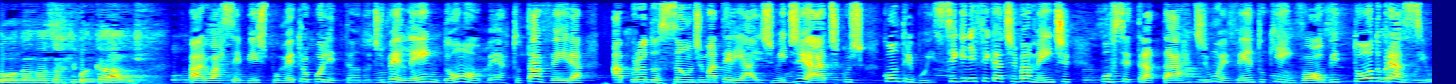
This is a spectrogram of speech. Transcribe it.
todas nas arquibancadas. Para o arcebispo metropolitano de Belém, Dom Alberto Taveira, a produção de materiais midiáticos contribui significativamente por se tratar de um evento que envolve todo o Brasil.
